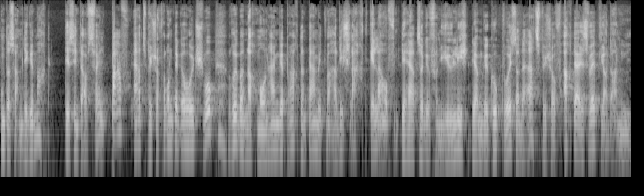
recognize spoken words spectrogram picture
Und das haben die gemacht. Die sind aufs Feld, baff, Erzbischof runtergeholt, schwupp, rüber nach Monheim gebracht und damit war die Schlacht gelaufen. Die Herzöge von Jülich, die haben geguckt, wo ist da der Erzbischof? Ach, der ist weg, ja dann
